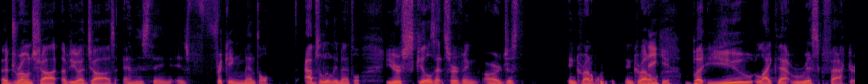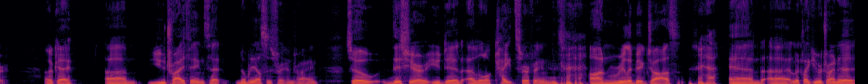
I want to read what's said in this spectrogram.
a drone shot of you at Jaws, and this thing is freaking mental, absolutely mental. Your skills at surfing are just incredible, incredible. Thank you. But you like that risk factor, okay? Um, you try things that nobody else is freaking trying. So this year you did a little kite surfing on really big jaws, and uh, it looked like you were trying to.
